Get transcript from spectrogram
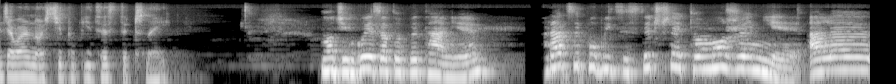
działalności publicystycznej? No, dziękuję za to pytanie. Pracy publicystycznej to może nie, ale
